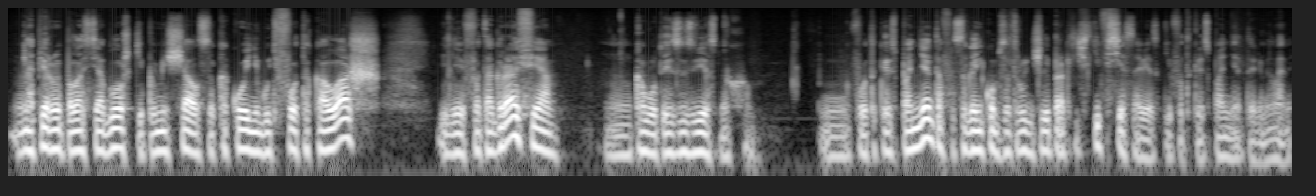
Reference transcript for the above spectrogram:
на первой полосе обложки помещался какой-нибудь фотоколлаж или фотография кого-то из известных фотокорреспондентов. С «Огоньком» сотрудничали практически все советские фотокорреспонденты временами.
